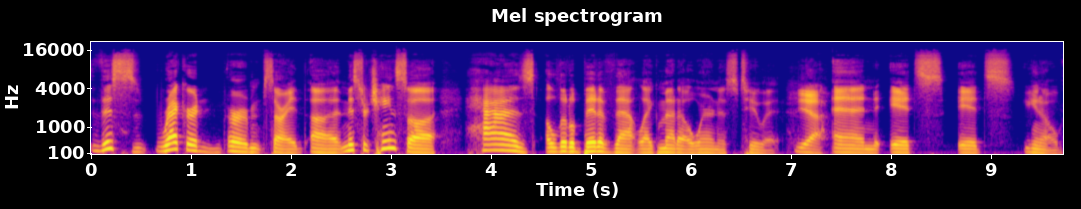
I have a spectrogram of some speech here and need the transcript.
this record or sorry, uh, Mr. Chainsaw has a little bit of that like meta awareness to it Yeah. and it's it's you know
